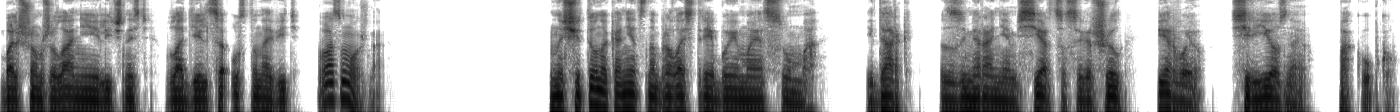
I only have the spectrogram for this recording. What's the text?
большом желании личность владельца установить возможно. На счету, наконец, набралась требуемая сумма, и Дарк с замиранием сердца совершил первую серьезную покупку.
